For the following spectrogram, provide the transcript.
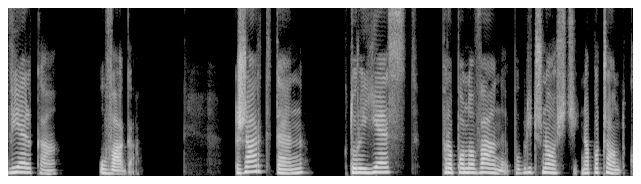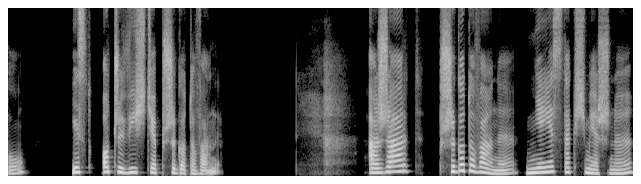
wielka uwaga. Żart ten, który jest proponowany publiczności na początku, jest oczywiście przygotowany. A żart przygotowany nie jest tak śmieszny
